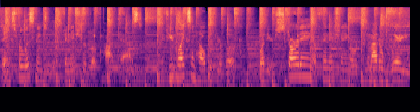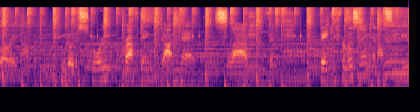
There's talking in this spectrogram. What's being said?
Thanks for listening to the Finish Your Book podcast. If you'd like some help with your book, whether you're starting or finishing or no matter where you are right now, you can go to storycrafting.net slash finish. Thank you for listening, and I'll see you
